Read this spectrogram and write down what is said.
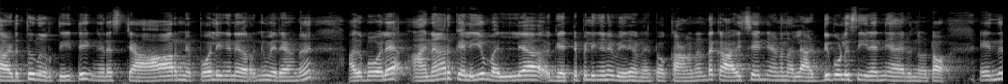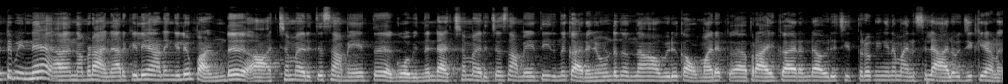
തടുത്ത് നിർത്തിയിട്ട് ഇങ്ങനെ സ്റ്റാറിനെ പോലെ ഇങ്ങനെ ഇറങ്ങി വരികയാണ്. അതുപോലെ അനാർക്കലിയും വലിയ ഗെറ്റപ്പിൽ ഇങ്ങനെ വരികയാണ് കേട്ടോ. കാണേണ്ട കാഴ്ച തന്നെയാണ്. നല്ല അടിപൊളി സീൻ തന്നെയായിരുന്നു കേട്ടോ. എന്നിട്ട് പിന്നെ നമ്മുടെ അനാർക്കലി ആണെങ്കിലും പണ്ട് അച്ഛൻ മരിച്ച സമയത്ത് ഗോവിന്ദന്റെ അച്ഛൻ മരിച്ച സമയത്ത് ഇരുന്ന് കരഞ്ഞുകൊണ്ട് നിന്ന ആ ഒരു കൗമാര പ്രായക്കാരന്റെ ആ ഒരു ചിത്രമൊക്കെ ഇങ്ങനെ മനസ്സിൽ ആലോചിക്കുകയാണ്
